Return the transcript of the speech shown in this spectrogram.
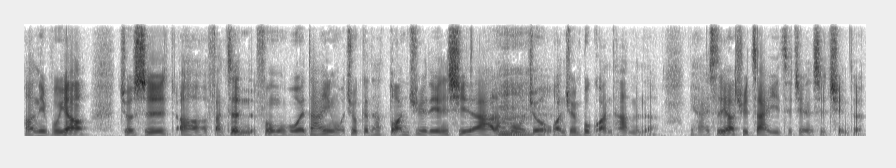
好，你不要就是呃，反正父母不会答应，我就跟他断绝联系啦，然后我就完全不管他们了。你还是要去在意这件事情的，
